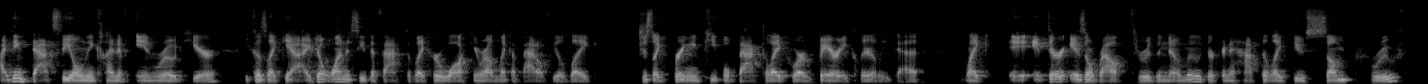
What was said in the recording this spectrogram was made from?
I think that's the only kind of inroad here because like yeah, I don't want to see the fact of like her walking around like a battlefield, like just like bringing people back to life who are very clearly dead. Like if there is a route through the Nomu, they're gonna have to like do some proof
